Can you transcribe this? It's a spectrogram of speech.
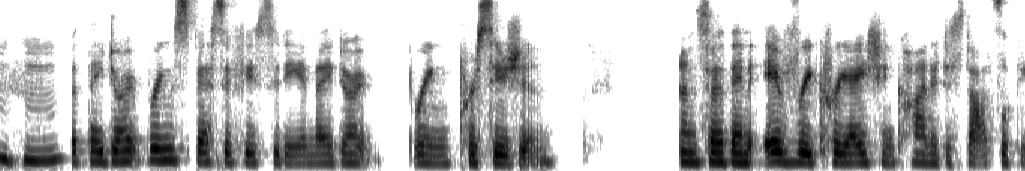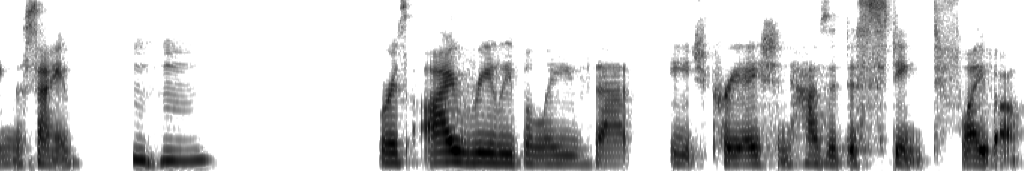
Mhm. but they don't bring specificity and they don't bring precision. And so then every creation kind of just starts looking the same. Mhm. Whereas I really believe that each creation has a distinct flavor.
